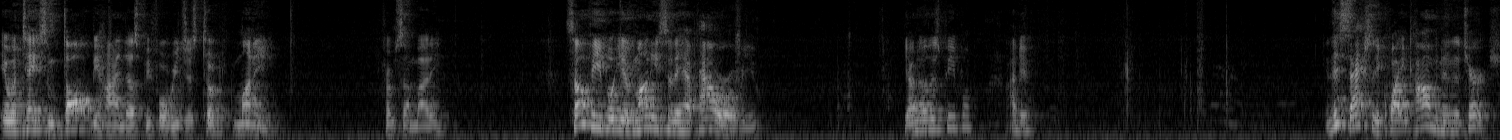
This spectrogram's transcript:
it would take some thought behind us before we just took money from somebody. Some people give money so they have power over you. Y'all know those people? I do. This is actually quite common in the church.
